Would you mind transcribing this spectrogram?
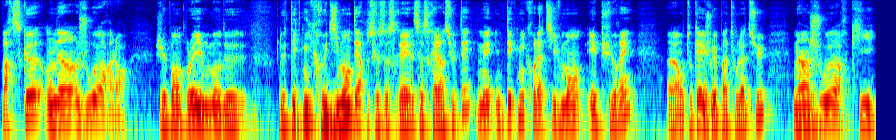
parce que on est un joueur. Alors, je vais pas employer le mot de, de technique rudimentaire parce que ce serait, ce serait l'insulter, mais une technique relativement épurée. Euh, en tout cas, il jouait pas tout là-dessus mais un joueur qui,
